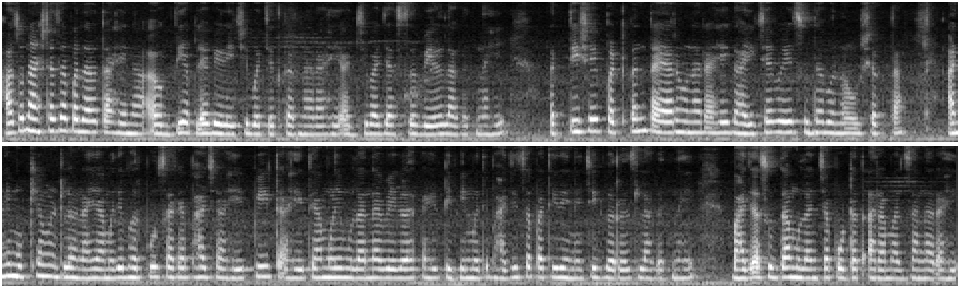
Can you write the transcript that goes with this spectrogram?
हा जो नाश्त्याचा पदार्थ आहे ना अगदी आपल्या वेळेची बचत करणार आहे. अजिबात जास्त वेळ लागत नाही. अतिशय पटकन तयार होणार आहे. घाईच्या वेळेसुद्धा बनवू शकता. आणि मुख्य म्हटलं ना यामध्ये भरपूर साऱ्या भाज्या आहे पीठ आहे. त्यामुळे मुलांना वेगळ्या काही टिफिनमध्ये भाजी चपाती देण्याची गरज लागत नाही. भाज्यासुद्धा मुलांच्या पोटात आरामात जाणार आहे.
